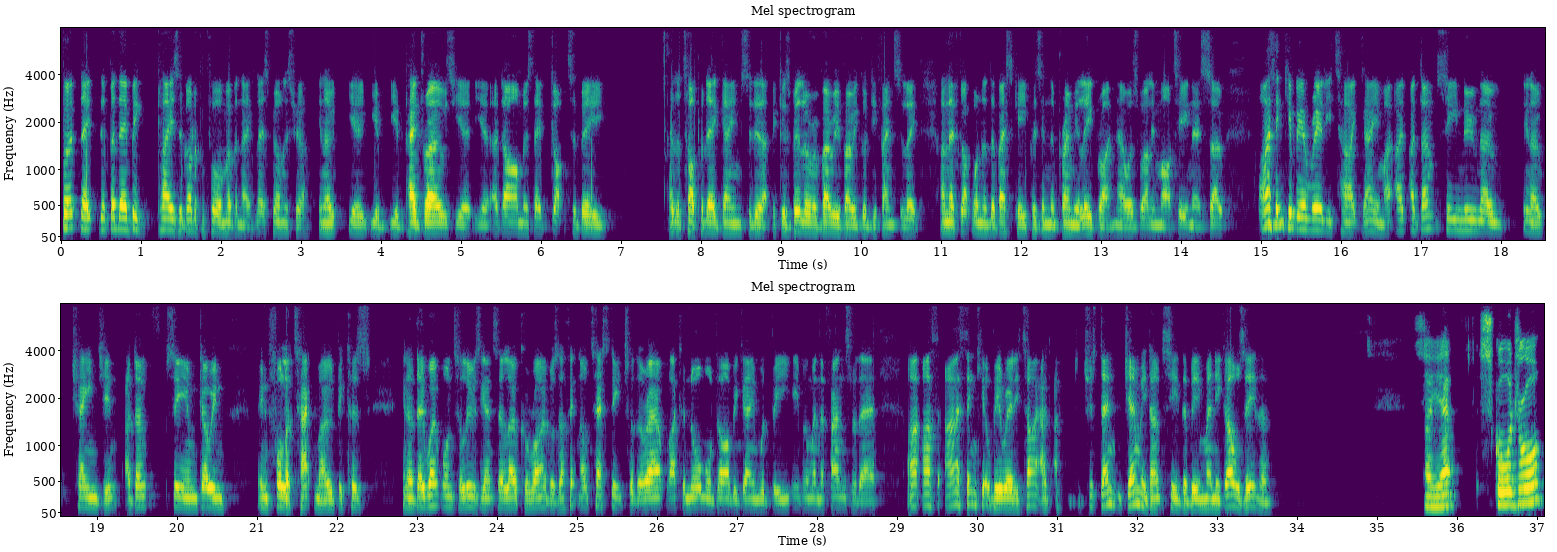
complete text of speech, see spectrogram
but they, they, but their big players have got to perform, haven't they? Let's be honest you. You know, your your, your Pedros, your your Adamas, they've got to be at the top of their games to do that because Villa are very very good defensively, and they've got one of the best keepers in the Premier League right now as well in Martinez. So I think it'll be a really tight game. I, I, don't see Nuno, you know, changing. I don't see him going in full attack mode because you know they won't want to lose against their local rivals. I think they'll test each other out like a normal derby game would be, even when the fans were there. I, I, I think it'll be really tight. I, I just don't, generally don't see there being many goals either. So yeah, score draw.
